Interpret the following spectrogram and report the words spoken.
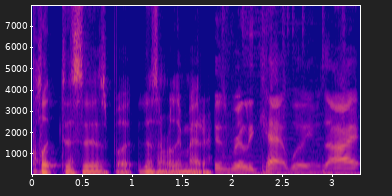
clip this is, but it doesn't really matter. It's really Katt Williams, all right?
